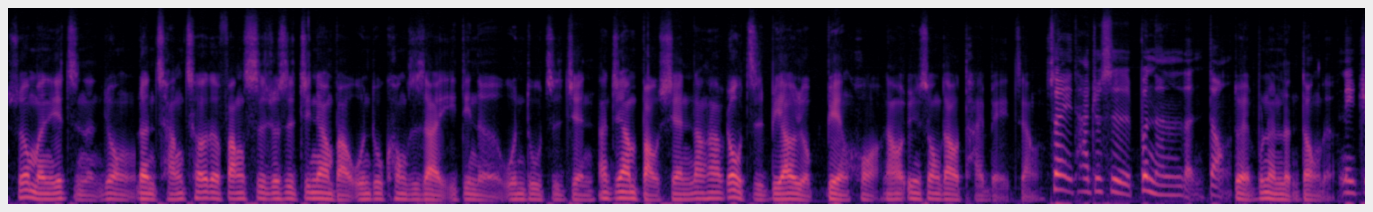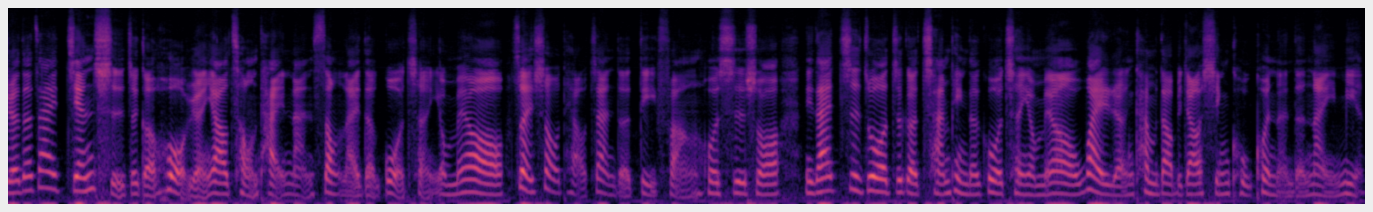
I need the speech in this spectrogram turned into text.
所以我们也只能用冷藏车的方式，就是尽量把温度控制在一定的温度之间，那这样保鲜，让它肉质不要有变化，然后运送到台北这样。所以它就是不能冷冻。对，不能冷冻的。你觉得在坚持这个货源要从台南送来的过程，有没有最受挑战的地方，或是说你在制作这个产品的过程，有没有外人看不到比较辛苦困难的那一面？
